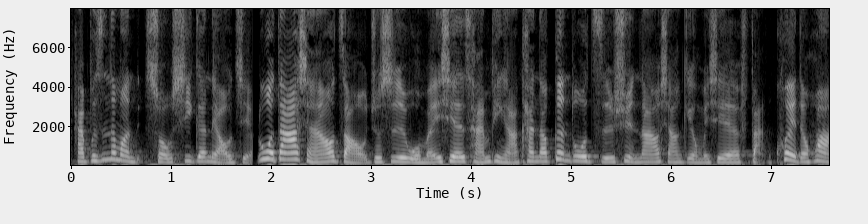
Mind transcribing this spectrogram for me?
还不是那么熟悉跟了解。如果大家他想要找就是我们一些产品啊，看到更多资讯，那要想给我们一些反馈的话，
